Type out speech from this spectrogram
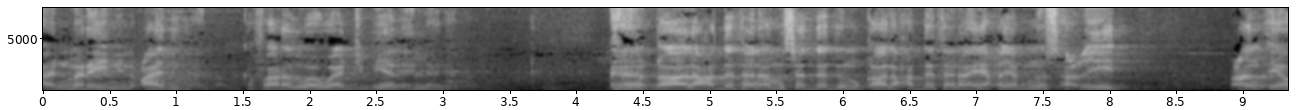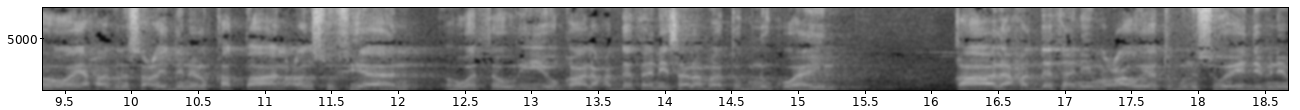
aan maraynin caadiga. Kafaaradu waa waajib iyada qaala xadaanaa musadadun qaala xadaanaa yaxya bnu saciid. Huwa yaxya bnu saciidin alqaطaan can sufyaan wahuwa athawriyu qaala xadaanii salamatu bnu kuhayl qaala xadaanii mucaawiyat bnu suweyd bni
